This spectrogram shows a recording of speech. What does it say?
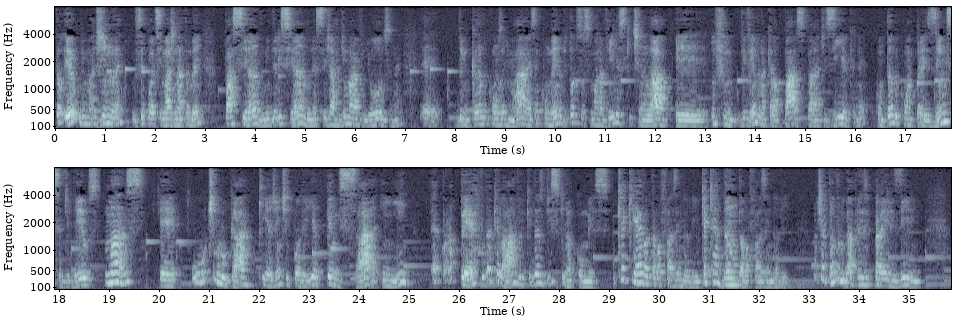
Então eu me imagino, né? Você pode se imaginar também passeando, me deliciando nesse jardim maravilhoso, né? É, brincando com os animais, né? comendo de todas as maravilhas que tinha lá, e, enfim, vivendo naquela paz paradisíaca, né? contando com a presença de Deus. Mas é, o último lugar que a gente poderia pensar em ir é para perto daquela árvore que Deus disse que não comesse. O que é que Eva estava fazendo ali? O que é que Adão estava fazendo ali? Não tinha tanto lugar para eles irem.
